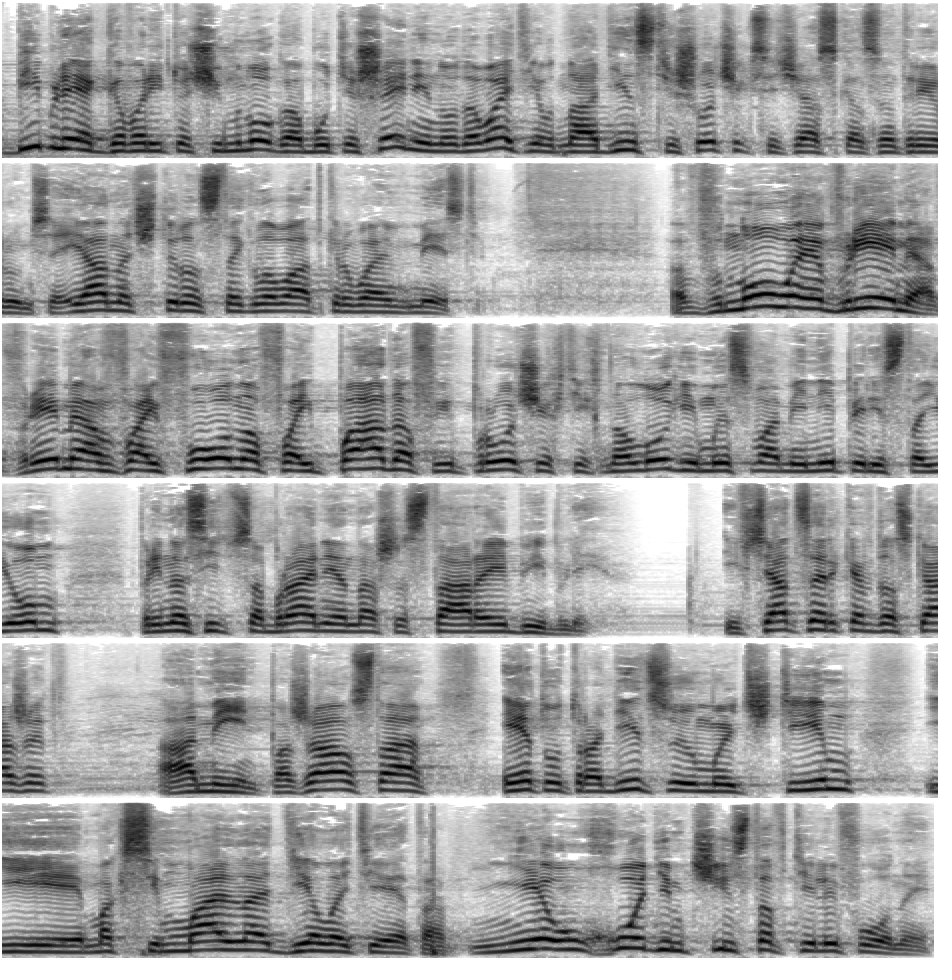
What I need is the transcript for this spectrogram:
Библия говорит очень много об утешении, но давайте вот на один стишочек сейчас сконцентрируемся. Иоанна 14 глава открываем вместе. В новое время, время айфонов, айпадов и прочих технологий мы с вами не перестаем приносить в собрание наши старые Библии. И вся церковь да скажет Аминь. Пожалуйста, эту традицию мы чтим и максимально делайте это. Не уходим чисто в телефоны.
